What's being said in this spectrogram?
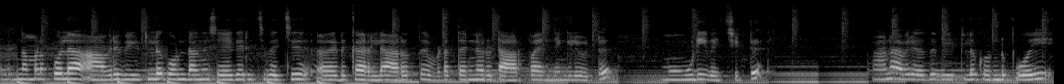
അവർ നമ്മളെപ്പോലെ അവർ വീട്ടിൽ കൊണ്ടങ്ങ് ശേഖരിച്ച് വെച്ച് എടുക്കാറില്ല. അറുത്ത് ഇവിടെ തന്നെ ഒരു ടാർപ്പ എന്തെങ്കിലും ഇട്ട് മൂടി വെച്ചിട്ട് ആണ് അവരത് വീട്ടിൽ കൊണ്ടുപോയി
